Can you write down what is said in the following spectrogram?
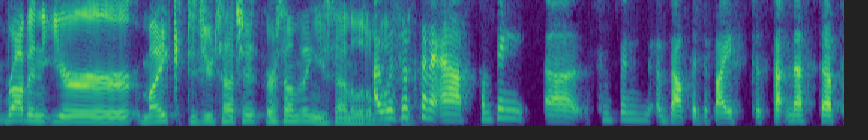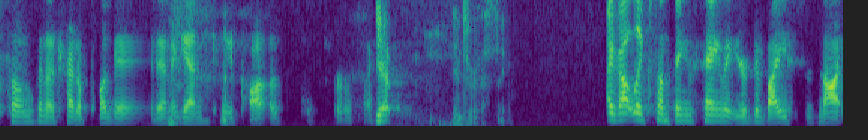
Robyn, your mic, did you touch it or something? You sound a little I was just going to ask something. Uh, something about the device just got messed up, so I'm going to try to plug it in again. Can we pause just for a second? yep. Interesting. I got like something saying that your device is not.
